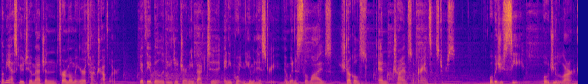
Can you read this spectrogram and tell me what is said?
Let me ask you to imagine for a moment you're a time traveler. You have the ability to journey back to any point in human history and witness the lives, struggles, and triumphs of our ancestors. What would you see? What would you learn?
